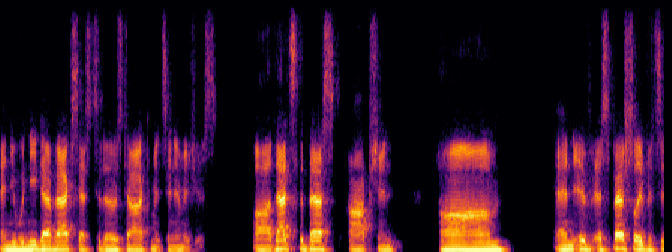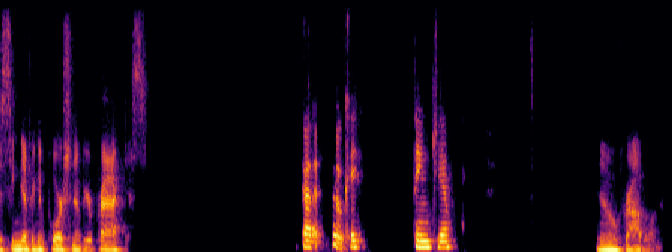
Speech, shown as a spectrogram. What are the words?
and you would need to have access to those documents and images. Uh, that's the best option. Um, and if, especially if it's a significant portion of your practice. Got it. Okay. Thank you. No problem.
